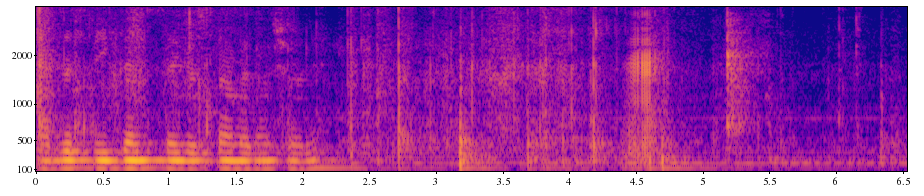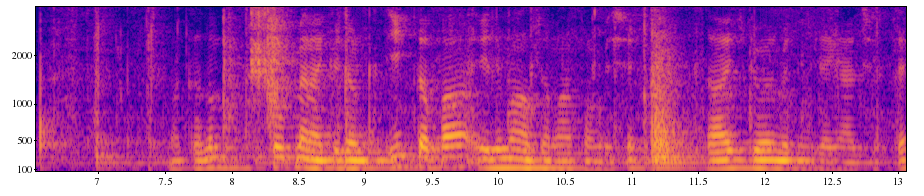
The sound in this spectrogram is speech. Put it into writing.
Adres bilgilerini size göstermeden şöyle. Bakalım. Çok merak ediyorum. İlk defa elime alacağım iPhone 5'i. Daha hiç görmedim bile gerçekte.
